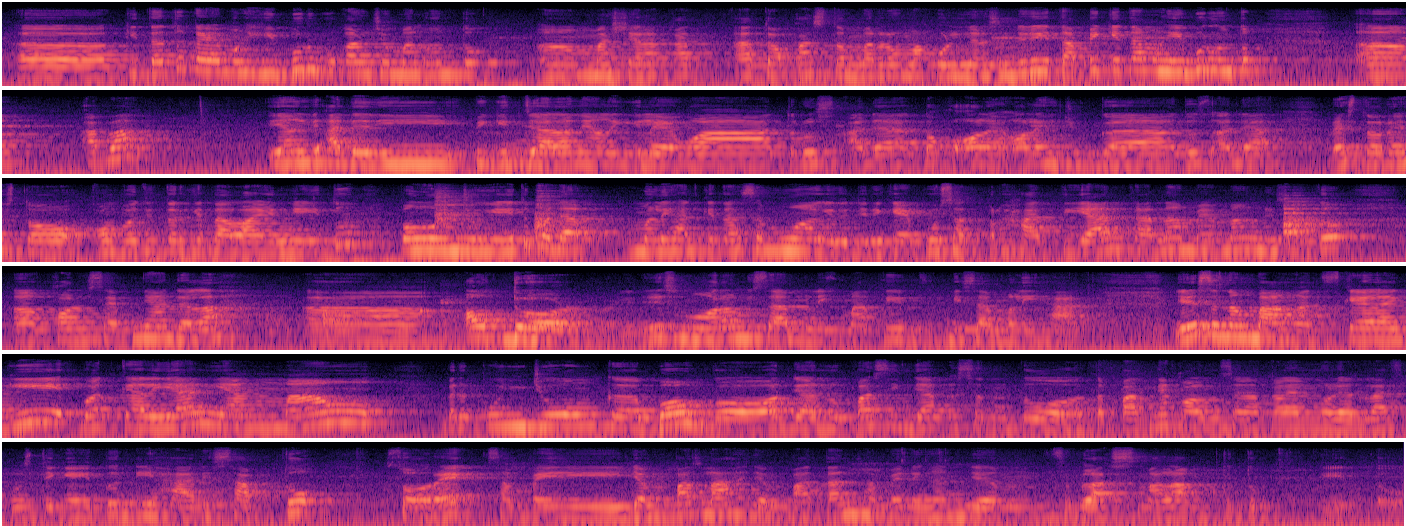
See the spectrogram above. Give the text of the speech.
eh, kita tuh kayak menghibur bukan cuman untuk eh, masyarakat atau customer rumah kuliner sendiri tapi kita menghibur untuk eh, apa yang ada di pinggir jalan yang lagi lewat, terus ada toko oleh-oleh juga, terus ada resto-resto kompetitor kita lainnya itu pengunjungnya itu pada melihat kita semua gitu, jadi kayak pusat perhatian karena memang di situ eh, konsepnya adalah eh, outdoor, jadi semua orang bisa menikmati, bisa melihat. Jadi senang banget. Sekali lagi buat kalian yang mau berkunjung ke Bogor, jangan lupa singgah ke Sentul. Tepatnya kalau misalnya kalian mau lihat live postingnya itu di hari Sabtu sore sampai jam 4 lah, jam 4 sampai dengan jam 11 malam tutup gitu.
